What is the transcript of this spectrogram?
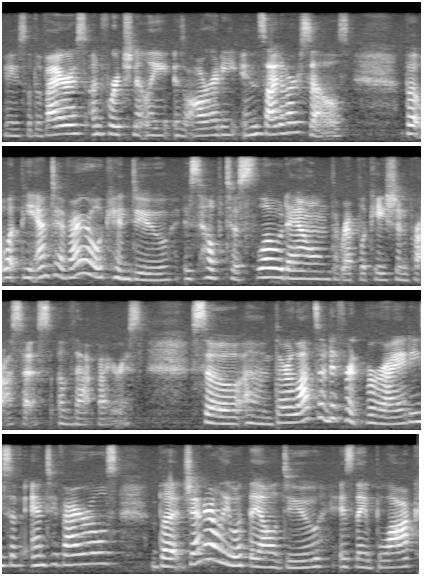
Okay, so the virus, unfortunately, is already inside of our cells. But what the antiviral can do is help to slow down the replication process of that virus. So um, there are lots of different varieties of antivirals, but generally what they all do is they block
